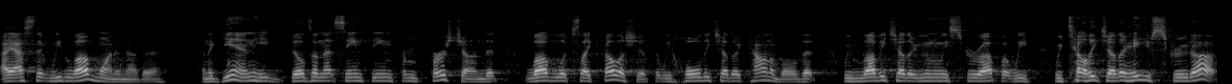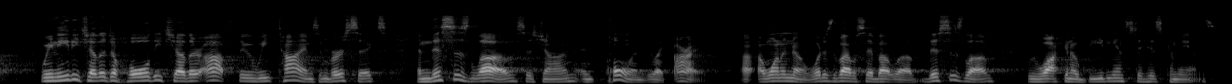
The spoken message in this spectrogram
I ask that we love one another. And again, he builds on that same theme from 1 John that love looks like fellowship, that we hold each other accountable, that we love each other even when we screw up, but we, we tell each other, hey, you screwed up. We need each other to hold each other up through weak times. In verse 6, and this is love, says John, and colon, you're like, all right, I, I want to know, what does the Bible say about love? This is love. We walk in obedience to his commands.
